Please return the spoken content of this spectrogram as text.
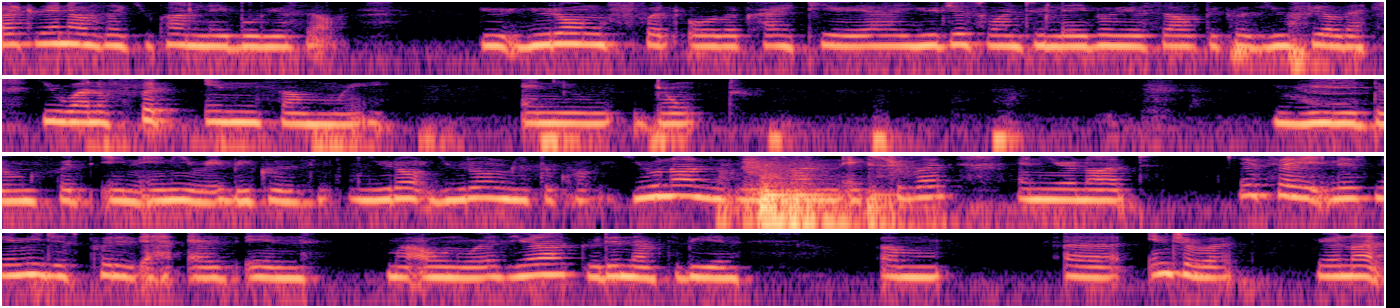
back then I was like, you can't label yourself. You you don't fit all the criteria. You just want to label yourself because you feel that you want to fit in some way, and you don't you really don't fit in anyway because you don't you don't meet the you're not you're not an extrovert and you're not let's say let let me just put it as in my own words you're not good enough to be an um uh introvert. You're not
